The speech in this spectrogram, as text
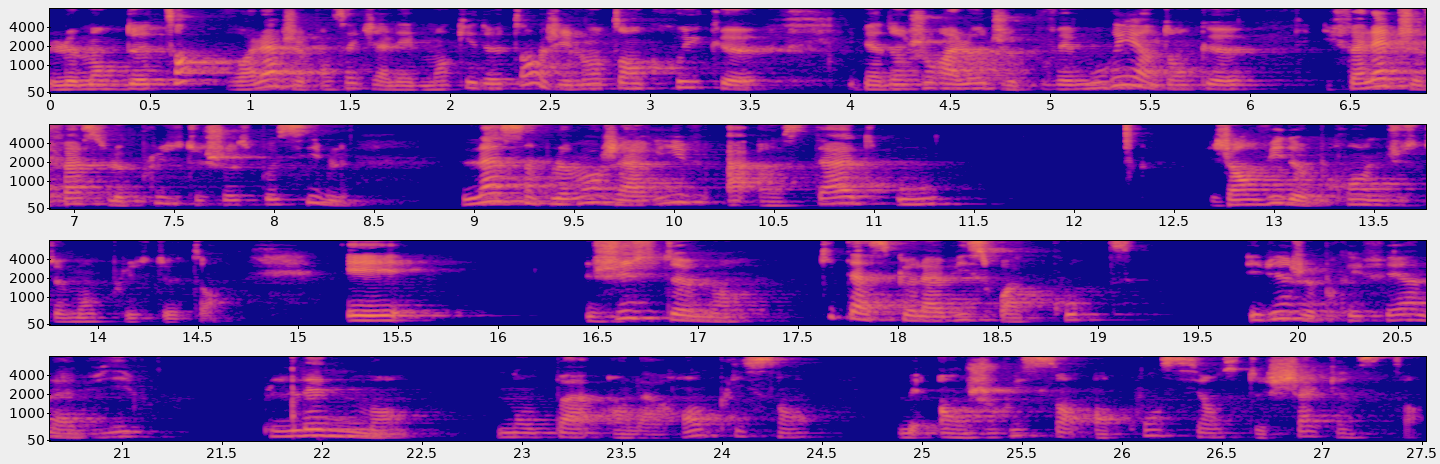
le manque de temps. Voilà, je pensais que j'allais manquer de temps. J'ai longtemps cru que, eh bien, d'un jour à l'autre, je pouvais mourir. Donc, euh, il fallait que je fasse le plus de choses possible. Là, simplement, j'arrive à un stade où j'ai envie de prendre justement plus de temps. Et justement, quitte à ce que la vie soit courte, eh bien, je préfère la vivre pleinement, non pas en la remplissant, mais en jouissant en conscience de chaque instant.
